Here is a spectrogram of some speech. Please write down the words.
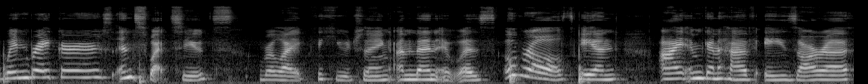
windbreakers and sweatsuits were like the huge thing. And then it was overalls. And I am going to have a Zara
